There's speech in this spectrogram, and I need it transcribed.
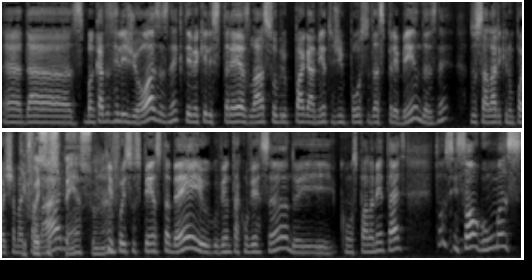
é, das bancadas religiosas, né, que teve aquele estresse lá sobre o pagamento de imposto das prebendas, né, do salário que não pode chamar Que de foi salário suspenso, né? que foi suspenso também, e o governo está conversando e, com os parlamentares. Então, assim, são algumas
